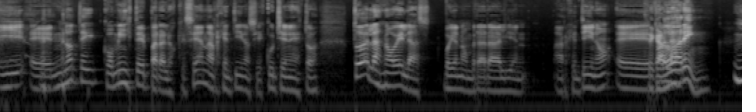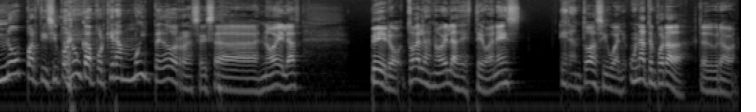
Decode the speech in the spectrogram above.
y eh, no te comiste, para los que sean argentinos y escuchen esto, todas las novelas, voy a nombrar a alguien argentino. eh, Ricardo Darín. No participó nunca porque eran muy pedorras esas novelas, pero todas las novelas de Estebanés eran todas iguales. Una temporada te duraban,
